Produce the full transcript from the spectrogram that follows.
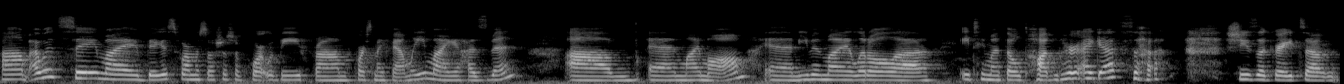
Um, I would say my biggest form of social support would be from, of course, my family, my husband, um, and my mom, and even my little 18 month old toddler, I guess. she's a great, um,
